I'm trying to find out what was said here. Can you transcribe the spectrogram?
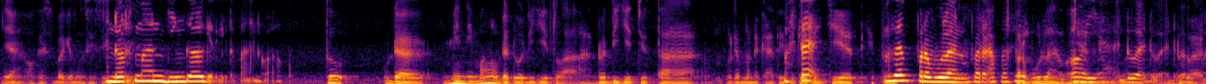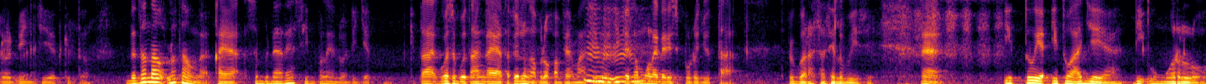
Ya oke sebagai musisi. Endorsement jingle gitu gitu paling kalau aku. Tuh udah minimal udah dua digit lah. Dua digit juta udah mendekati tiga digit gitu. maksudnya per bulan per apa sih? Per bulan oh ya, iya per dua dua dua, dua, bulan. digit gitu. Dan tau lo tau nggak kayak sebenarnya simpelnya dua digit? Kita gue sebut angka ya tapi lo nggak perlu konfirmasi. Dua digit kan mulai dari 10 juta. Tapi gue rasa sih lebih sih. Nah itu ya itu aja ya di umur lo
